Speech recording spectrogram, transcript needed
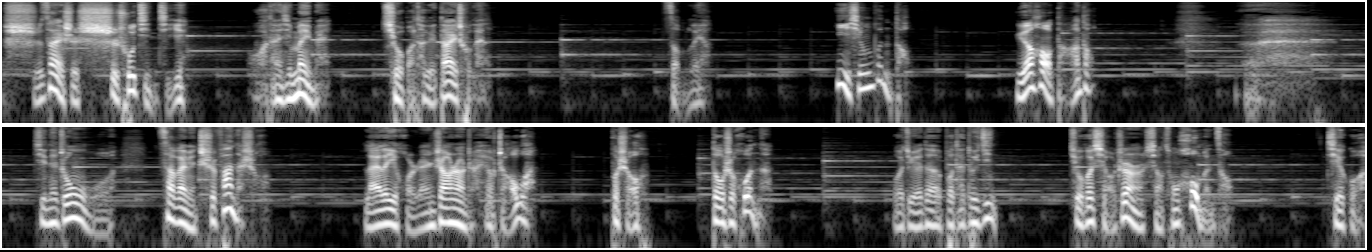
实在是事出紧急，我担心妹妹，就把她给带出来了。怎么了呀？”易兴问道。袁浩答道。呃，今天中午在外面吃饭的时候，来了一伙人，嚷嚷着要找我，不熟，都是混的。我觉得不太对劲，就和小郑想从后门走，结果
